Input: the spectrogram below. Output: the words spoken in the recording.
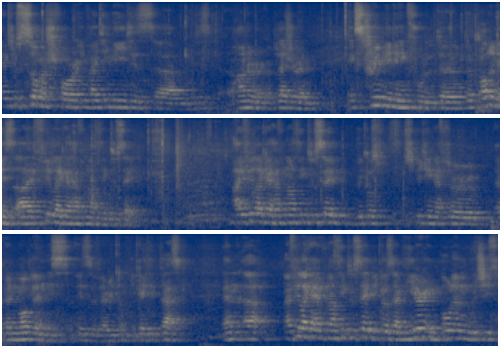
Thank you so much for inviting me. It is, um, it is an honor, a pleasure, and extremely meaningful. The, the problem is I feel like I have nothing to say. I feel like I have nothing to say because speaking after Eben Moglen is, is a very complicated task. And uh, I feel like I have nothing to say because I'm here in Poland, which is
